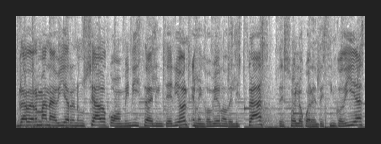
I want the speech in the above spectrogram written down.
Braverman había renunciado como ministra del Interior en el gobierno de Liz Truss de solo 45 días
